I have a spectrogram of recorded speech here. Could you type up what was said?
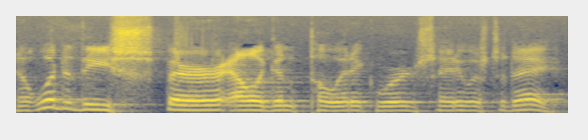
Now, what do these spare, elegant, poetic words say to us today?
